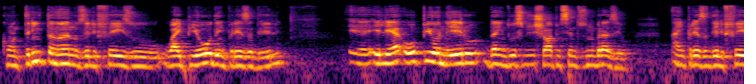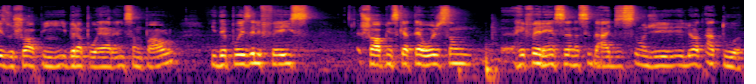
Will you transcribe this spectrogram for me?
com 30 anos ele fez o, o IPO da empresa dele. É, ele é o pioneiro da indústria de shopping centers no Brasil. A empresa dele fez o shopping Ibirapuera em São Paulo e depois ele fez shoppings que até hoje são referência nas cidades onde ele atua.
